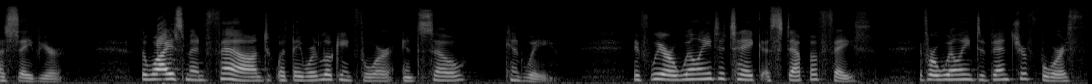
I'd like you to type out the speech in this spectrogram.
a Savior. The wise men found what they were looking for, and so can we. If we are willing to take a step of faith, if we're willing to venture forth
